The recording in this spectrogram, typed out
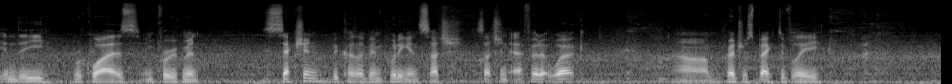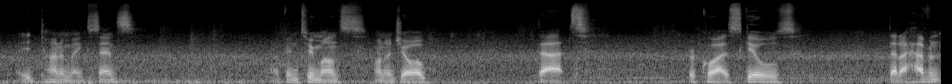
in the requires improvement section because I've been putting in such such an effort at work. Um, retrospectively, it kind of makes sense. I've been two months on a job that requires skills that I haven't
